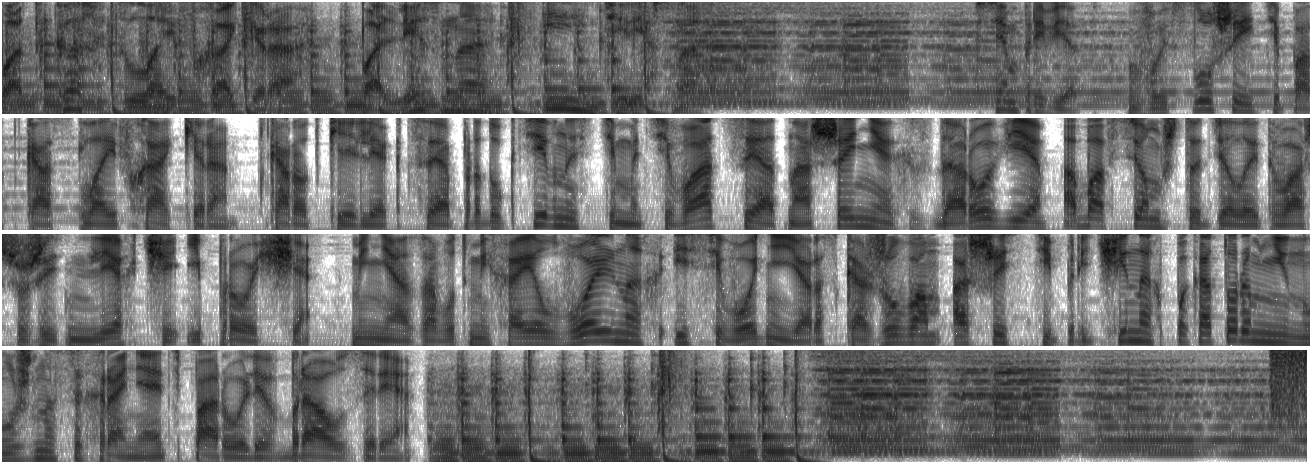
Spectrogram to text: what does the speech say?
Подкаст лайфхакера. Полезно и интересно. Всем привет! Вы слушаете подкаст лайфхакера. Короткие лекции о продуктивности, мотивации, отношениях, здоровье, обо всем, что делает вашу жизнь легче и проще. Меня зовут Михаил Вольных, и сегодня я расскажу вам о шести причинах, по которым не нужно сохранять пароли в браузере.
